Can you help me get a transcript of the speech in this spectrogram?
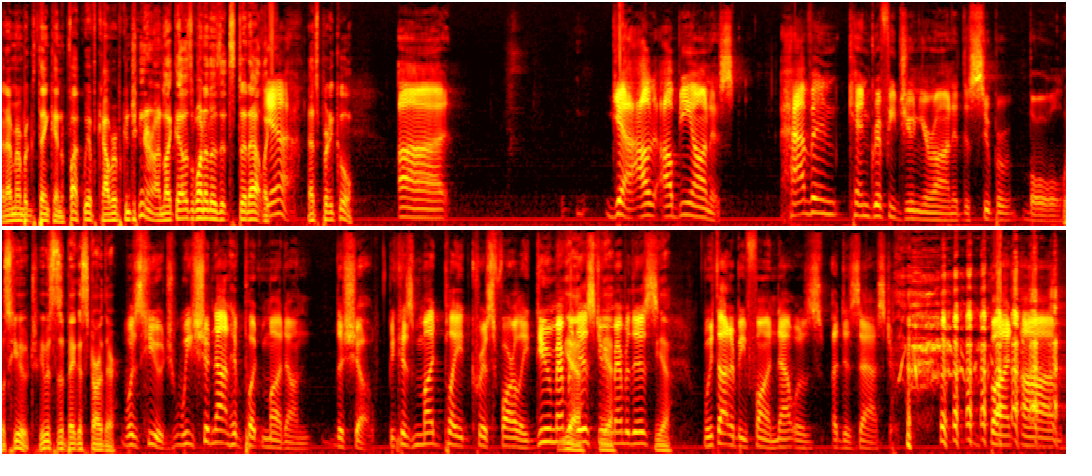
But I remember thinking, fuck, we have Cal Ripken Jr. on. Like, that was one of those that stood out. Like, Yeah. That's pretty cool. Uh, yeah. I'll I'll be honest. Having Ken Griffey Jr. on at the Super Bowl Was huge. He was the biggest star there. was huge. We should not have put Mud on the show because Mud played Chris Farley. Do you remember Yeah, this? Do you yeah, remember this? Yeah. We thought it'd be fun. That was a disaster. but um,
